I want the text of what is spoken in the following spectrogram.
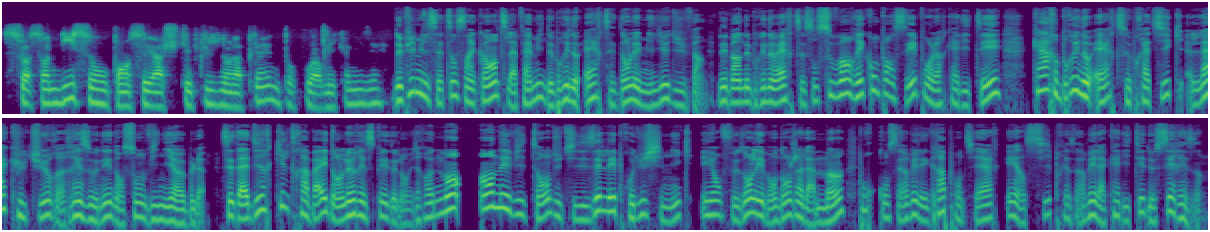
70, on pensait acheter plus dans la plaine pour pouvoir mécaniser. Depuis 1750, la famille de Bruno Hertz est dans le milieu du vin. Les vins de Bruno Hertz sont souvent récompensés pour leur qualité, car Bruno Hertz pratique la culture raisonnée dans son vignoble. C'est-à-dire qu'il travaille dans le respect de l'environnement en évitant d'utiliser les produits chimiques et en faisant les vendanges à la main pour conserver les grappes entières et ainsi préserver la qualité de ses raisins.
